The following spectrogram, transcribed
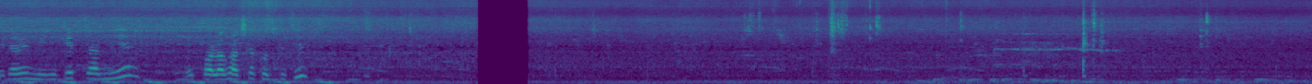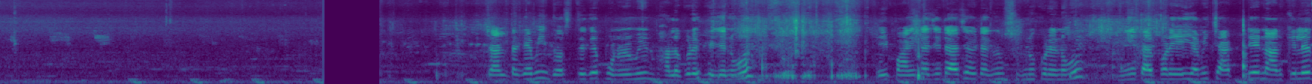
এটা আমি মিনিকেট চাল নিয়ে এই কলা ভাতটা করতেছি। চালটাকে আমি দশ থেকে পনেরো মিনিট ভালো করে ভেজে নেব। এই পানিটা যেটা আছে ওইটা একদম শুকনো করে নেব। নিয়ে তারপরে এই আমি চারটে নারকেলের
